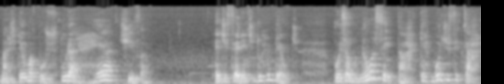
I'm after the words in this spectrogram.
mas tem uma postura reativa. É diferente do rebelde, pois ao não aceitar quer modificar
